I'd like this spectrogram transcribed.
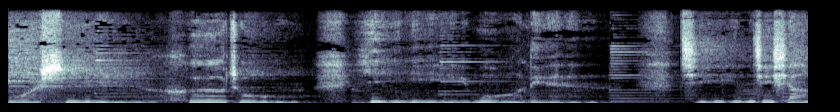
我是河中一抹莲，紧紧相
